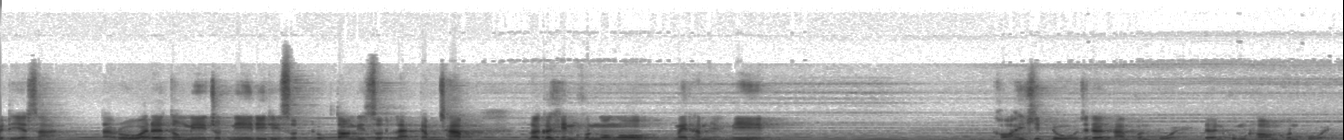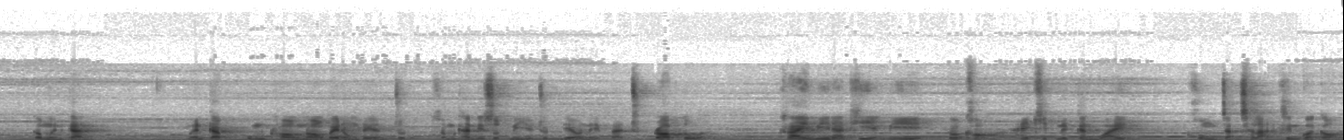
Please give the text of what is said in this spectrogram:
วิทยาศาสตร์ แต่รู้ว่าเดินตรงนี้จุดนี้ดีที่สุดถูกต้องที่สุดและกำชับ แล้วก็เห็นคนโง่ๆไม่ทำอย่างนี้ ขอให้คิดดูจะเดินตามคนป่วย เดินคุ้มครองคนป่วย ก็เหมือนกัน เหมือนกับคุ้มครองน้องไปโรงเรียนจุดสำคัญที่สุดมีอยู่จุดเดียวใน8จุดรอบตัว ใครมีหน้าที่อย่างนี้ก็ขอให้คิดนึกกันไว้ คงจะฉลาดขึ้นกว่าก่อน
